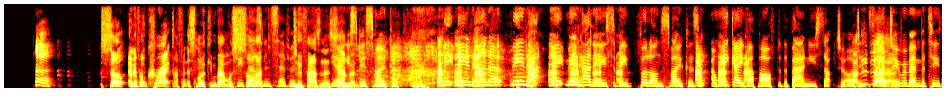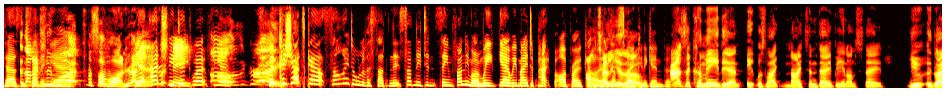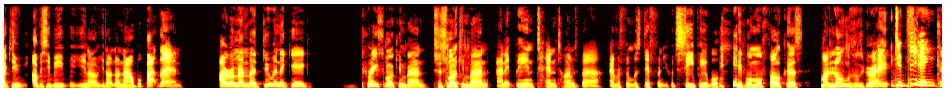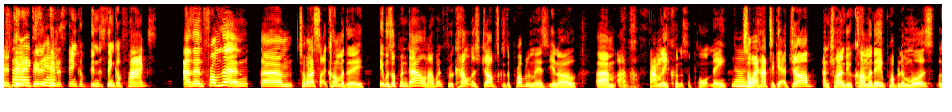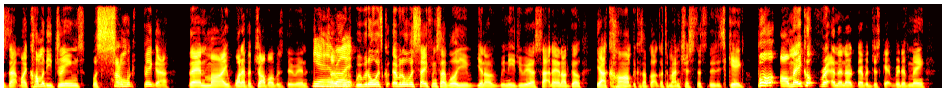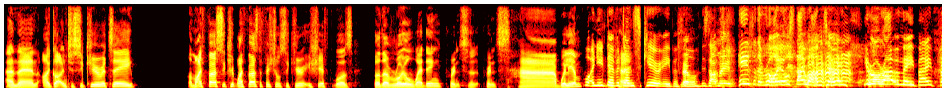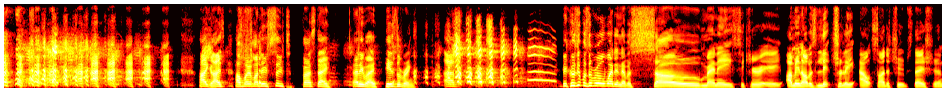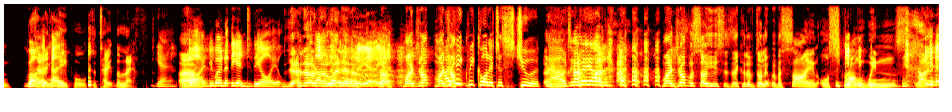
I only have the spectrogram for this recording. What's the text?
So, and if I'm correct, I think the smoking ban was summer 2007. 2007. Yeah, I used to be a smoker. me, me and Hannah, me and ha- me, me and Hannah used to be full-on smokers, and, and we gave up after the ban. You stuck to it. I didn't. did so I do remember 2007. And that 2007. actually yeah, worked for someone. You yeah, actually- actually Me. did work for you. Oh, it was great. Because you had to go outside all of a sudden, it suddenly didn't seem fun anymore. And we, yeah, we made a pact, but I broke it. I'm I telling you up though, smoking again. But as a comedian, it was like night and day being on stage. You like you obviously we- you know you don't know now, but back then, I remember doing a gig pre-smoking ban to smoking ban, and it being ten times better. Everything was different. You could see people. People were more focused. My lungs was great. it didn't stink. It of didn't, fags, didn't, yeah. didn't stink of didn't stink of fags. And then from then, um, so when I started comedy, it was up and down. I went through countless jobs because the problem is, you know, um, family couldn't support me, No. so I had to get a job and try and do comedy. Problem was, was that my comedy dreams were so much bigger than my whatever job I was doing. Yeah, so we would- right. We would always, they would always say things like, "Well, you, you know, we need you here Saturday," and I'd go, "Yeah, I can't because I've got to go to Manchester to do this gig, but I'll make up for it." And then they- they would just get rid of me. And then I got into security. Uh, My first secu- my first official security shift was for the royal wedding, Prince Prince Ha William. What, and you'd never Okay. done security before? No, It's like, I mean- here for the Royals, know what I'm doing. You're all right with me, babe. Hi guys, I'm wearing my new suit first day. Anyway, here's the ring. Um, because it was a royal wedding, there was so many security. I mean, I was literally outside a tube station Right, telling okay. people to take the left. Yeah. Fine, you weren't at the end of the aisle. Yeah, no, no, no, no, no, no, yeah, yeah. My job, my job. I think we call it a steward now, do we? my job was so useless. They could have done it with a sign or strong winds. Like,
